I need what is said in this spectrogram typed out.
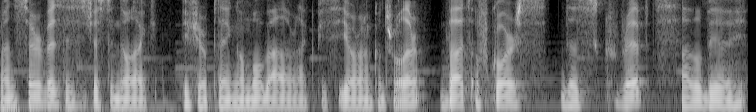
run service this is just to know like if you're playing on mobile or like pc or on controller. But of course the script will be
